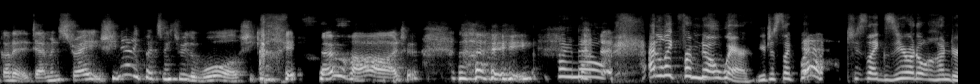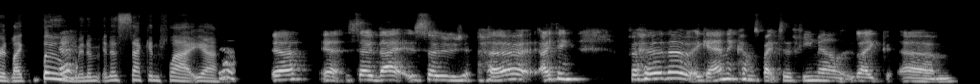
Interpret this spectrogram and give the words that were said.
got it to demonstrate, she nearly puts me through the wall. She can hit so hard. like, I know. And like from nowhere. You're just like, what? Yeah. She's like zero to hundred, like boom, yeah. in a in a second flat. Yeah. yeah. Yeah. Yeah. So that so her, I think for her though, again, it comes back to the female, like um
